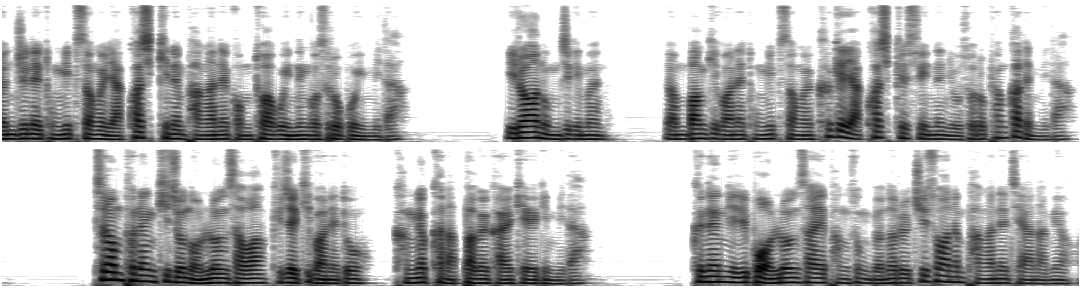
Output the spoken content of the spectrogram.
연준의 독립성을 약화시키는 방안을 검토하고 있는 것으로 보입니다. 이러한 움직임은 연방기관의 독립성을 크게 약화시킬 수 있는 요소로 평가됩니다. 트럼프는 기존 언론사와 규제기관에도 강력한 압박을 가할 계획입니다. 그는 일부 언론사의 방송 면허를 취소하는 방안을 제안하며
